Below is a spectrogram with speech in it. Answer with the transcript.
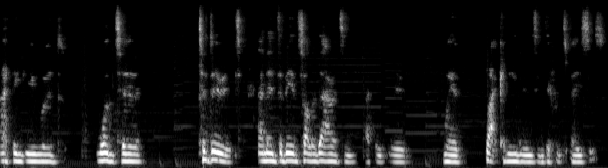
I think you would want to to do it, and then to be in solidarity. I think with with black communities in different spaces.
